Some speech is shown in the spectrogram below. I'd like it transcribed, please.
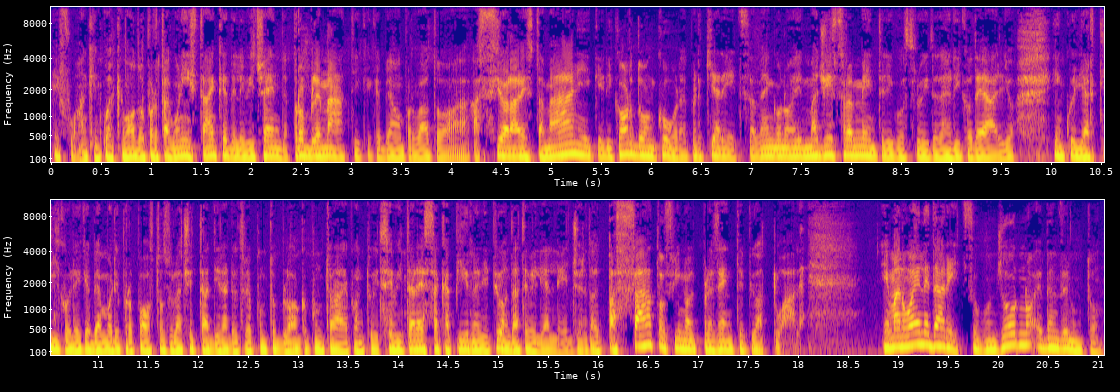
e fu anche in qualche modo protagonista anche delle vicende problematiche che abbiamo provato a, a sfiorare stamani che ricordo ancora per chiarezza vengono magistralmente ricostruite da Enrico De Aglio in quegli articoli che abbiamo riproposto sulla città di radio3.blog.rai.it se vi interessa capirne di più andateveli a leggere dal passato fino al presente più attuale. Emanuele D'Arezzo, buongiorno e benvenuto.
